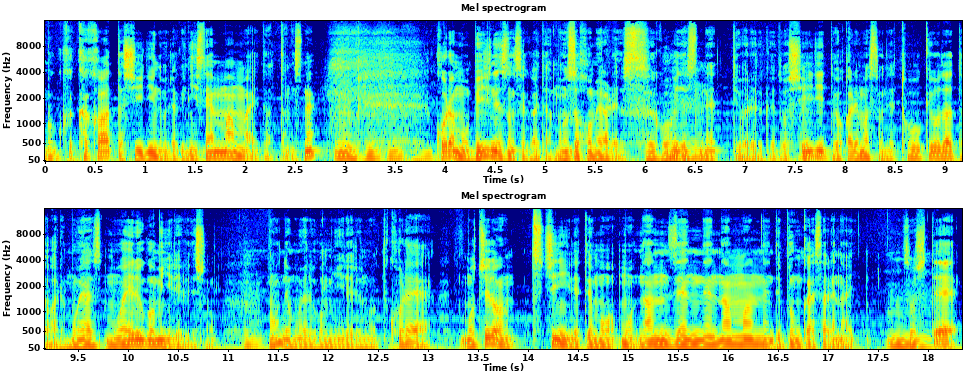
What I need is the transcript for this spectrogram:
僕が関わった CD の売り上げ2000万枚だったんですね、これはもうビジネスの世界ではものすごい褒められる。すごいですねって言われるけど、CD って分かりますよね。東京だとあれ燃や燃えるゴミに入れるでしょ、なんで燃えるゴミに入れるのってこれもちろん土に入れてももう何千年何万年で分解されない、そして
